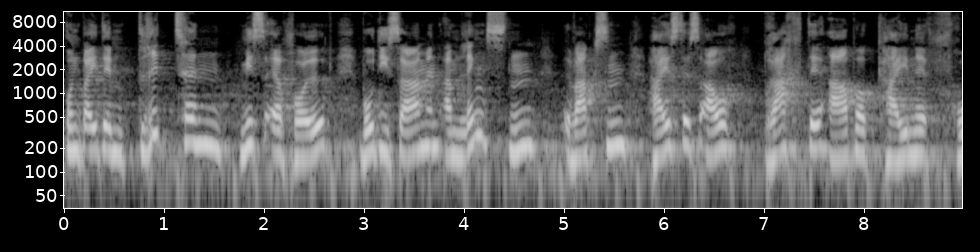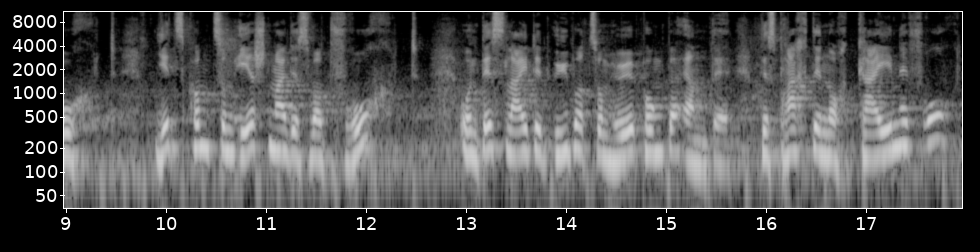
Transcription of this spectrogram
Und bei dem dritten Misserfolg, wo die Samen am längsten wachsen, heißt es auch, brachte aber keine Frucht. Jetzt kommt zum ersten Mal das Wort Frucht und das leitet über zum Höhepunkt der Ernte. Das brachte noch keine Frucht,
